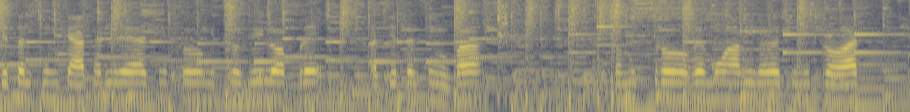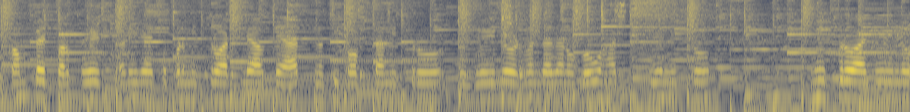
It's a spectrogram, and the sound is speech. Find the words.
ચેતનસિંહ કે હાથ અડી રહ્યા છે. તો મિત્રો જોઈ લો આપણે, આ ચેતનસિંહ ઊભા. તો મિત્રો, હવે હું આવી ગયો છું મિત્રો, હાથ કમ્પ્લીટ પરફેક્ટ અડી રહ્યા છે. પણ મિત્રો, આટલે આવતે હાથ નથી પહોંચતા મિત્રો. તો જોઈ લો હડમન દાદાનો બહુ હાથ છે મિત્રો. મિત્રો આ જોઈ લો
